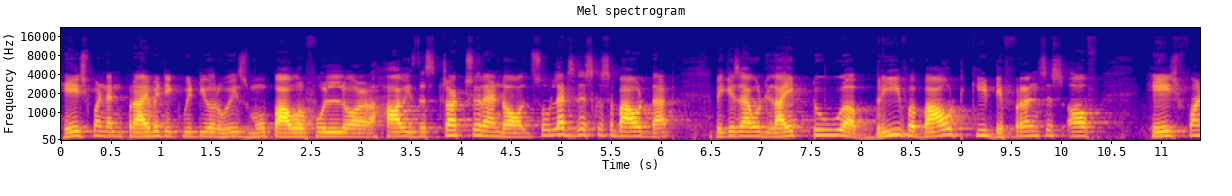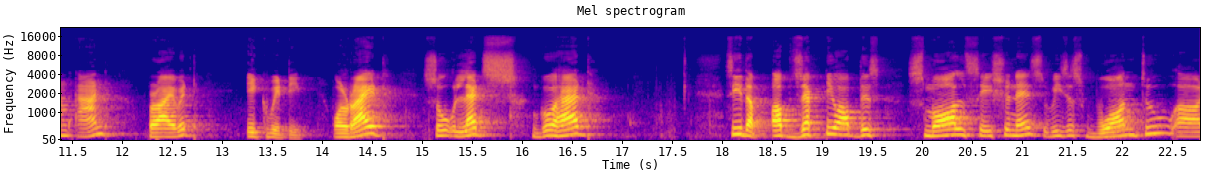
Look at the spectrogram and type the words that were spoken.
hedge fund and private equity, or who is more powerful, or how is the structure and all. So let's discuss about that because I would like to uh, brief about key differences of hedge fund and private equity. All right. So let's go ahead. See the objective of this small session is we just want to uh,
